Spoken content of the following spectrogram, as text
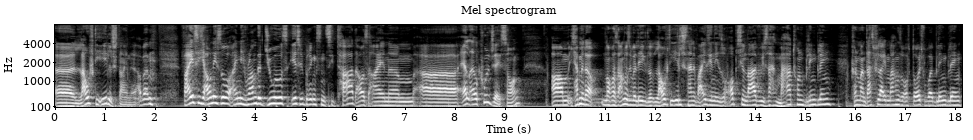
äh, Lauf die Edelsteine. Aber weiß ich auch nicht so. Eigentlich Run the Jewels ist übrigens ein Zitat aus einem äh, LL Cool J Song. Ähm, ich habe mir da noch was anderes überlegt. Lauf die Edelsteine, weiß ich nicht. So optional würde ich sagen, Marathon Bling Bling. Könnte man das vielleicht machen, so auf Deutsch, wobei Bling Bling.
